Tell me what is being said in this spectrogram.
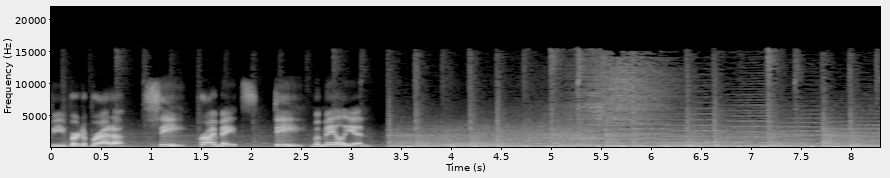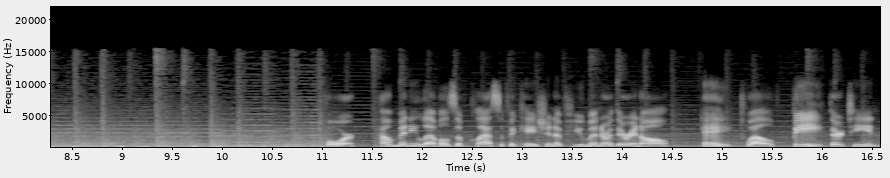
B. Vertebrata. C. Primates. D. Mammalian. Four. How many levels of classification of human are there in all? A. 12. B. 13.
